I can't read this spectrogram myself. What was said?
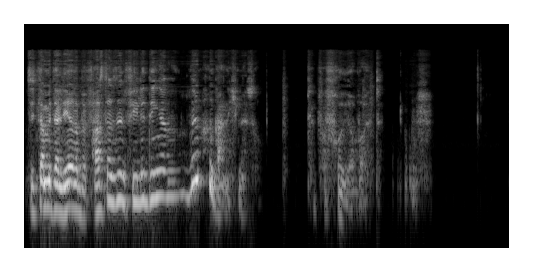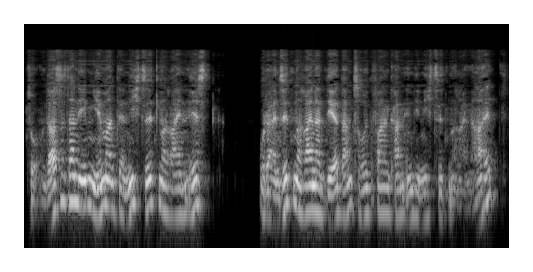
sich dann mit der Lehre befasst, dann sind viele Dinge, will man gar nicht mehr so, wie man früher wollte. So, und das ist dann eben jemand, der nicht sittenrein ist Oder ein Sittenreiner, der dann zurückfallen kann in die Nicht-Sittenreinheit?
